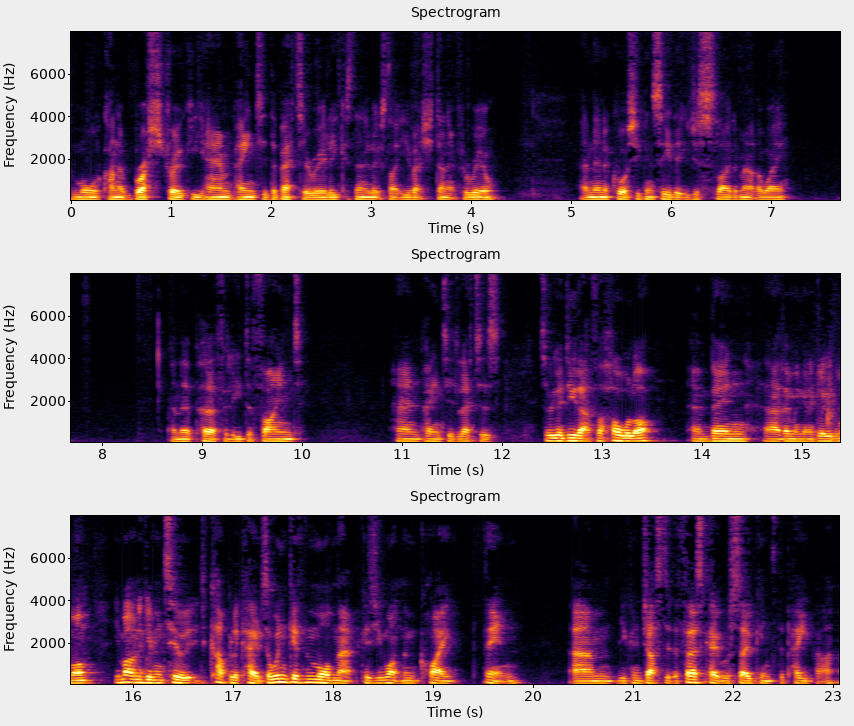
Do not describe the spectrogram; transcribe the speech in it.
The more kind of brush strokey hand painted, the better, really, because then it looks like you've actually done it for real. And then, of course, you can see that you just slide them out of the way. And they're perfectly defined hand painted letters. So we're going to do that for the whole lot, and then uh, then we're going to glue them on. You might want to give them two, a couple of coats. I wouldn't give them more than that because you want them quite thin. Um, you can adjust it. The first coat will soak into the paper,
